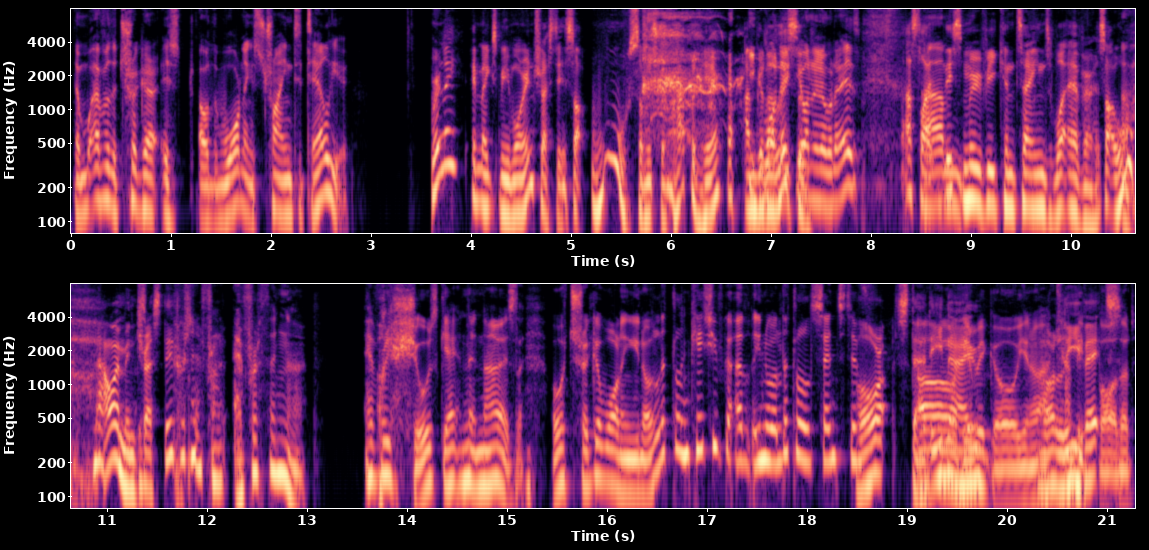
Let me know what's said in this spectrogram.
than whatever the trigger is or the warning is trying to tell you. really? It makes me more interested. It's like, ooh, something's going to happen here. I'm going to listen. you want to know what it is? That's like Um, this movie contains whatever. It's like, ooh, now I'm interested. Put it in front of everything now. Every show's getting it now. It's like, oh, trigger warning, you know, a little in case you've got a, you know, a little sensitive. Or steady oh, now. Here we go. You know, I Or can't leave be it. bothered.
